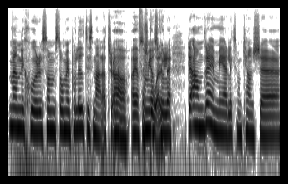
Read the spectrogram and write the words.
människor som står mig politiskt nära, tror jag. ja, ja jag som jag skulle, det andra är mer liksom kanske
